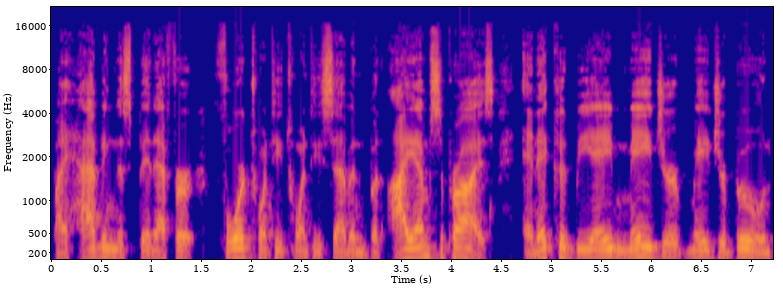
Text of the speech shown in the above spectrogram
by having this bid effort for 2027, but I am surprised. And it could be a major, major boon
